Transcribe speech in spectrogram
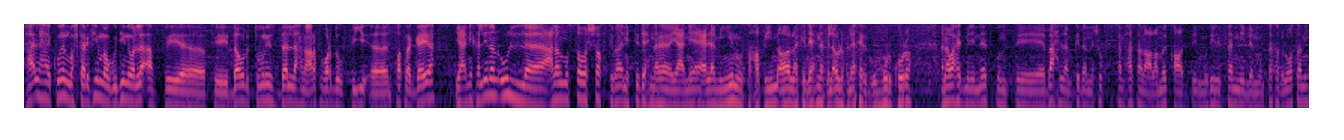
هل هيكون المحترفين موجودين ولا لأ في في دورة تونس؟ ده اللي هنعرفه برضو في آه، الفترة الجاية. يعني خلينا نقول آه، على المستوى الشخصي بقى نبتدي إحنا يعني إعلاميين وصحفيين آه لكن إحنا في الأول وفي الآخر جمهور كورة. أنا واحد من الناس كنت آه، بحلم كده إن أشوف حسام حسن على مقعد المدير الفني للمنتخب الوطني.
